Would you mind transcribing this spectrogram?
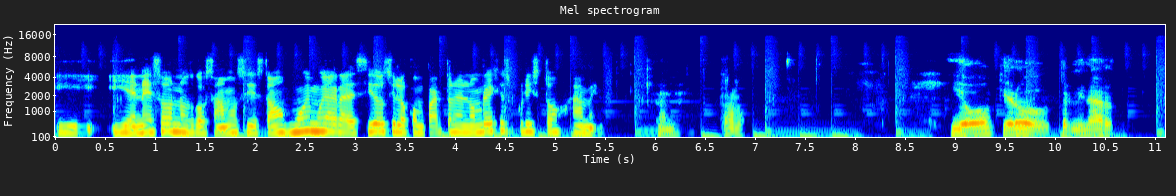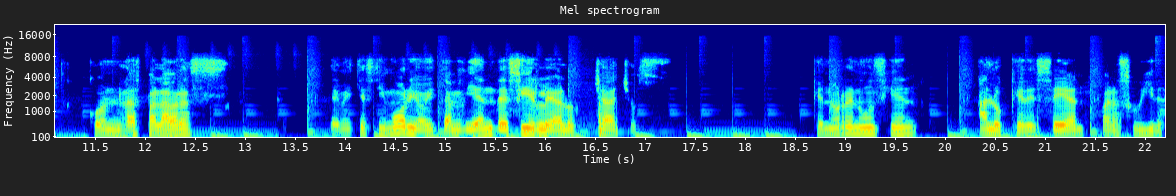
y, en eso nos gozamos y estamos muy, muy agradecidos y lo comparto en el nombre de Jesucristo. Amén. Amén. Yo quiero terminar con las palabras de mi testimonio y también decirle a los muchachos que no renuncien a lo que desean para su vida.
